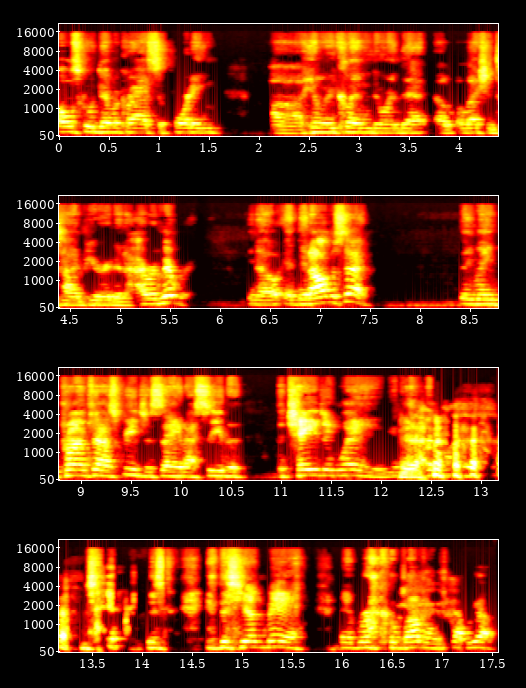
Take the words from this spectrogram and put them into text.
old school Democrats supporting uh, Hillary Clinton during that uh, election time period, and I remember it. You know, and then all of a sudden, they made primetime speeches saying, "I see the the changing wave." You know, yeah. this, this young man and Barack Obama was coming up.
